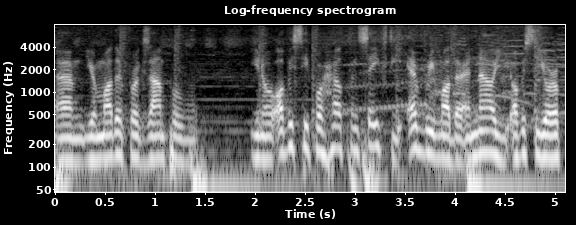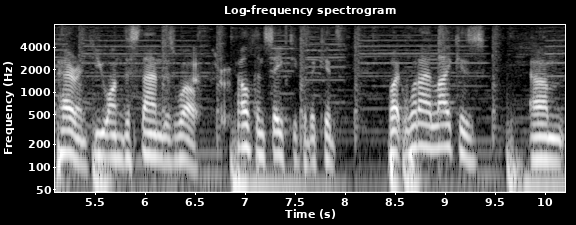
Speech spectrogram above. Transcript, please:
um, your mother, for example, you know, obviously for health and safety, every mother, and now you, obviously you're a parent, you understand as well, health and safety for the kids. But what I like is, um,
